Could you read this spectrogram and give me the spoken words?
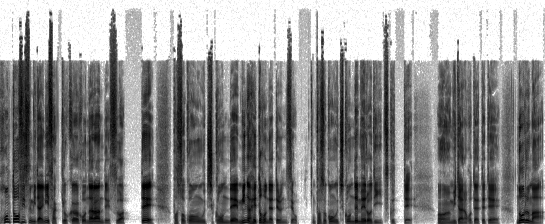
う本当オフィスみたいに作曲家がこう並んで座っててパソコン打ち込んでみんなヘッドホンでやってるんですよパソコン打ち込んでメロディー作って、うん、みたいなことやっててノルマ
